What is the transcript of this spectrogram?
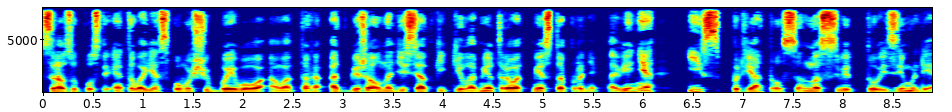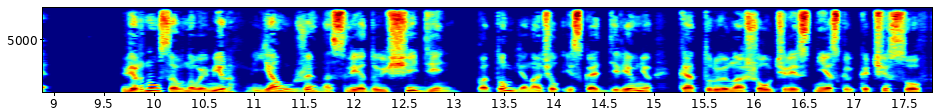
Сразу после этого я с помощью боевого аватара отбежал на десятки километров от места проникновения и спрятался на святой земле. Вернулся в новый мир я уже на следующий день. Потом я начал искать деревню, которую нашел через несколько часов.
